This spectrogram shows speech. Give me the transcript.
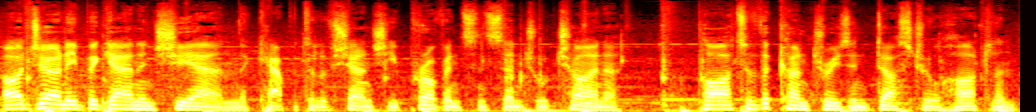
Our journey began in Xi'an, the capital of Shaanxi province in central China, part of the country's industrial heartland.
